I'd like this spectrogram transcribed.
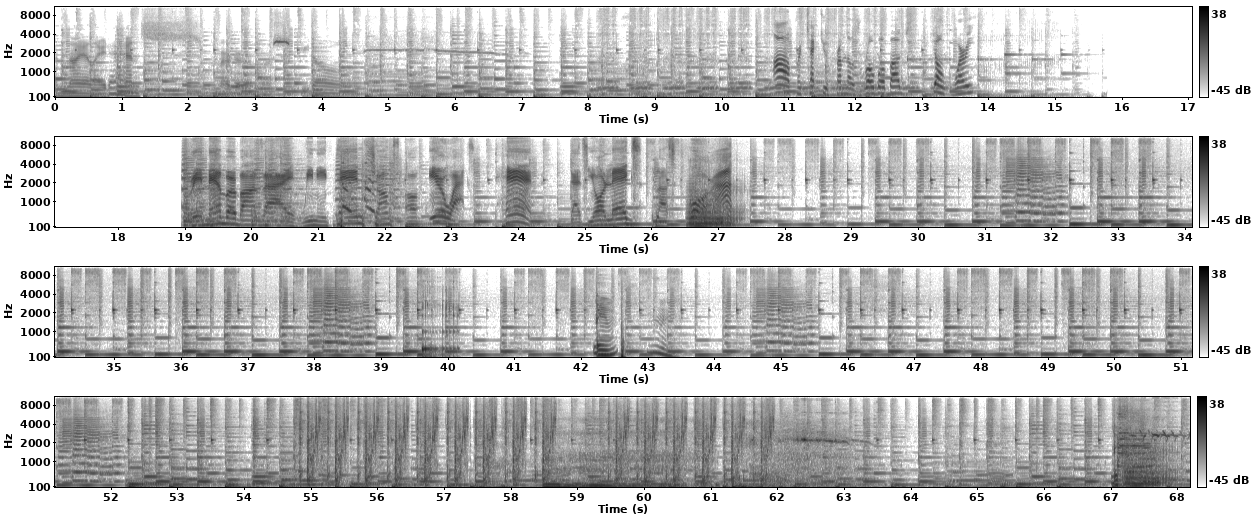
Annihilate ants. Murder mosquito. I'll protect you from those robo bugs. Don't worry. Remember, Banzai, we need 10 chunks of earwax. 10! That's your legs plus 4, huh? Like,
